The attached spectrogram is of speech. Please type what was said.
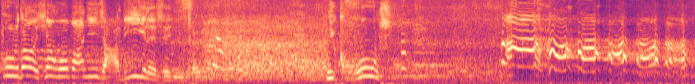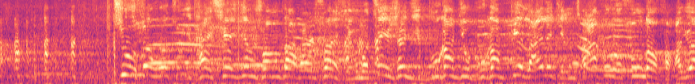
不知道像我把你咋地了似的。你这，你哭就算我嘴太欠，硬双大腕算行吗？这事你不干就不干，别来了警察给我送到法院，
